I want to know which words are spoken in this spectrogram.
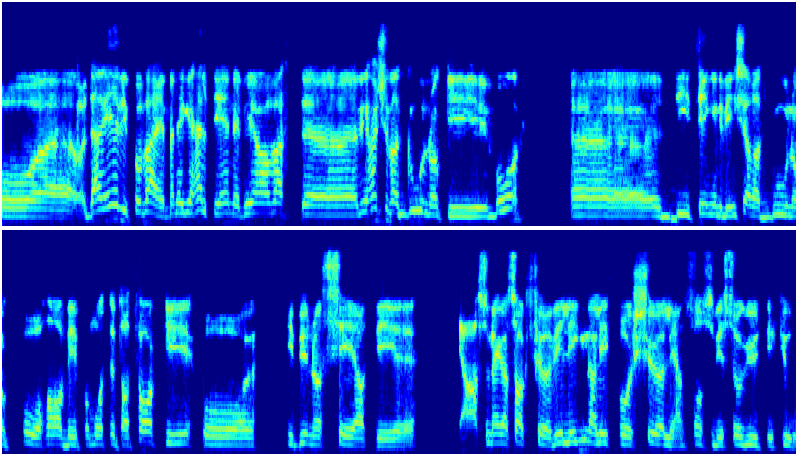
Og uh, Der er vi på vei, men jeg er helt enig. Vi har, vært, uh, vi har ikke vært gode nok i vår. de tingene vi ikke har vært gode nok på, har vi på en måte tatt tak i. Og vi begynner å se at vi ja, som jeg har sagt før, vi ligner litt på oss sjøl igjen, sånn som vi så ut i fjor.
